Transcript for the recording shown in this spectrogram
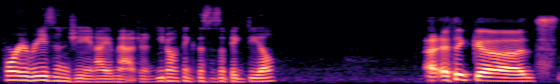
For a reason, Gene, I imagine. You don't think this is a big deal? I think uh, it's,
